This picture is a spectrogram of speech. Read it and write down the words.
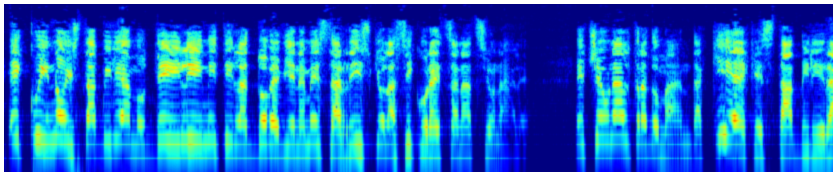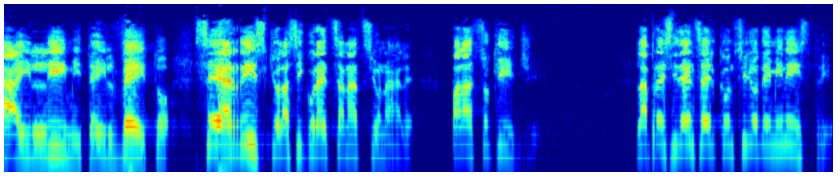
E qui noi stabiliamo dei limiti laddove viene messa a rischio la sicurezza nazionale. E c'è un'altra domanda, chi è che stabilirà il limite, il veto, se è a rischio la sicurezza nazionale? Palazzo Chigi, la Presidenza del Consiglio dei Ministri,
